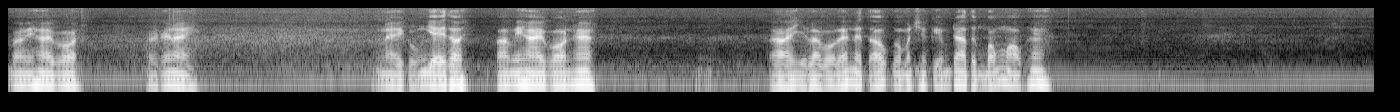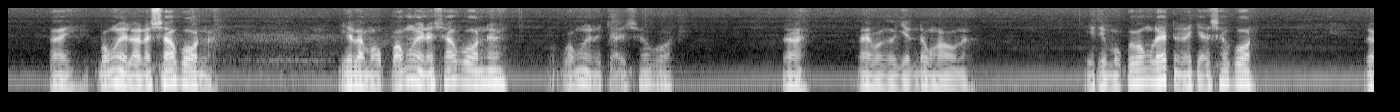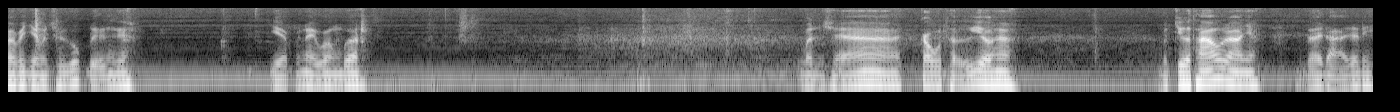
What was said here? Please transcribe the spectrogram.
32V rồi cái này. Cái này cũng vậy thôi 32V ha rồi vậy là bộ led này tốt, rồi mình sẽ kiểm tra từng bóng một ha. Đây, bóng này là nó 6V nè. Vậy là một bóng này nó 6V ha. Một bóng này nó chạy 6V rồi, đây, mọi người nhìn đồng hồ nè. Vậy thì một cái bóng led này nó chạy 6V rồi, bây giờ mình sẽ rút điện ra. Dẹp cái này qua một bên. Mình sẽ câu thử vô ha mình chưa tháo ra nha. Để đại đó đi.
